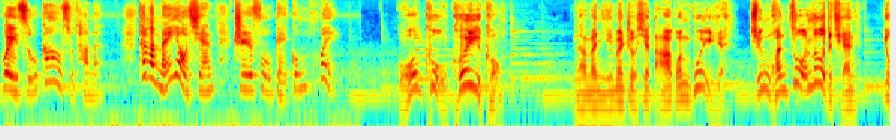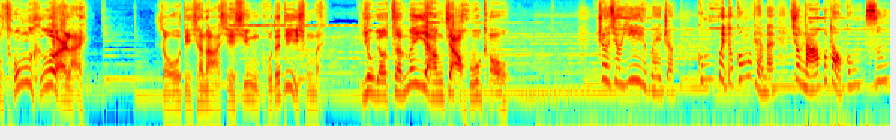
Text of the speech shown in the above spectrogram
贵族告诉他们，他们没有钱支付给工会，国库亏空。那么你们这些达官贵人寻欢作乐的钱又从何而来？手底下那些辛苦的弟兄们又要怎么养家糊口？这就意味着工会的工人们就拿不到工资。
